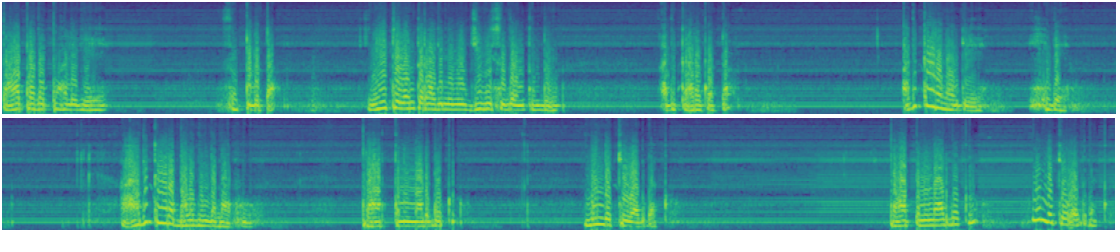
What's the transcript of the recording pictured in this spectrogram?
ಪಾಪದ ಪಾಲಿಗೆ ಸತ್ತುಬಿಟ್ಟ. ನೀತಿವಂತರಾಗಿ ನೀನು ಜೀವಿಸುವಂತಂದು ಅಧಿಕಾರ ಕೊಟ್ಟ. ಅಧಿಕಾರ ನಮಗೆ ಇದೆ. ಅಧಿಕಾರ ಬಲದಿಂದ ನಾವು ಪ್ರಾರ್ಥನೆ ಮಾಡಬೇಕು. ಮುಂದಕ್ಕೆ ಹೋಗಬೇಕು. ಪ್ರಾರ್ಥನೆ ಮಾಡಬೇಕು, ಮುಂದಕ್ಕೆ ಹೋಗಬೇಕು.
